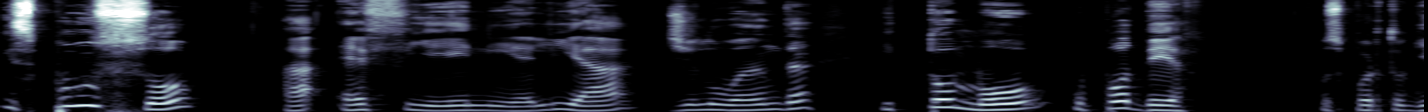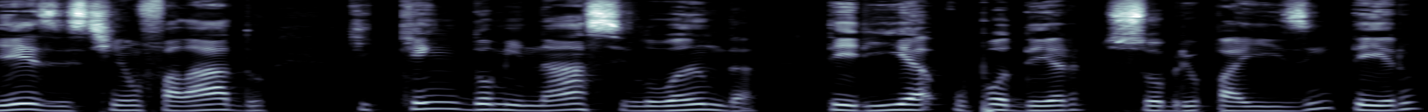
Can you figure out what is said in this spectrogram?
expulsou a FNLA de Luanda e tomou o poder. Os portugueses tinham falado que quem dominasse Luanda teria o poder sobre o país inteiro,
